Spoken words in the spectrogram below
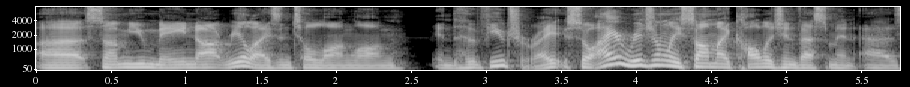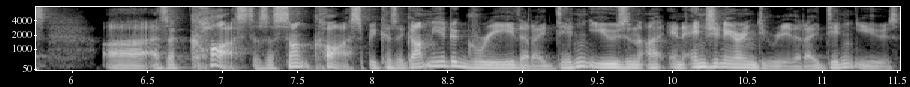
uh, some you may not realize until long, long into the future, right? So I originally saw my college investment as uh, as a cost, as a sunk cost, because it got me a degree that I didn't use, an, an engineering degree that I didn't use.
